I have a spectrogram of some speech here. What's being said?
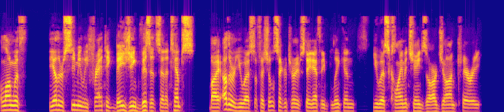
along with the other seemingly frantic Beijing visits and attempts by other U.S. officials, Secretary of State Antony Blinken, U.S. climate change czar John Kerry,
